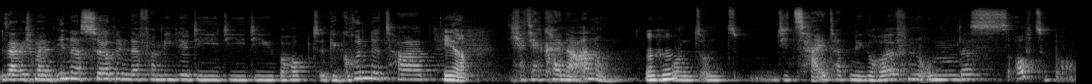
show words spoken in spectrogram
sage ich mal, im Inner Circle in der Familie, die, die, die überhaupt gegründet hat. Ja. Ich hatte ja keine Ahnung. Mhm. Und, und die Zeit hat mir geholfen, um das aufzubauen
